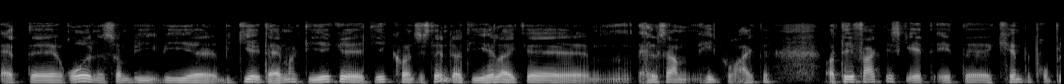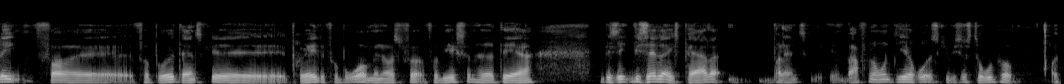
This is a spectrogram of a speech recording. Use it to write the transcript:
at øh, rådene, som vi, vi, øh, vi giver i Danmark, de er, ikke, de er ikke konsistente, og de er heller ikke øh, alle sammen helt korrekte. Og det er faktisk et, et øh, kæmpe problem for, øh, for både danske øh, private forbrugere, men også for, for virksomheder. Det er, hvis ikke vi selv er eksperter, hvordan, hvad for nogle af de her råd skal vi så stole på? Og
